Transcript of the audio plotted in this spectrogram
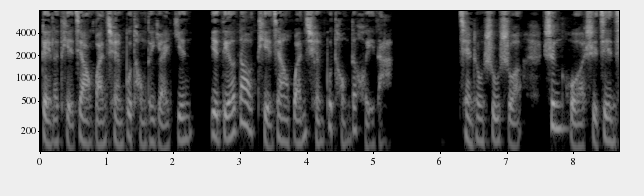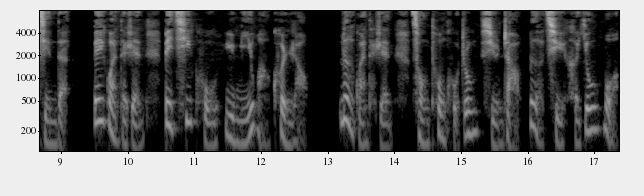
给了铁匠完全不同的原因，也得到铁匠完全不同的回答。钱钟书说：“生活是艰辛的，悲观的人被凄苦与迷惘困扰，乐观的人从痛苦中寻找乐趣和幽默。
